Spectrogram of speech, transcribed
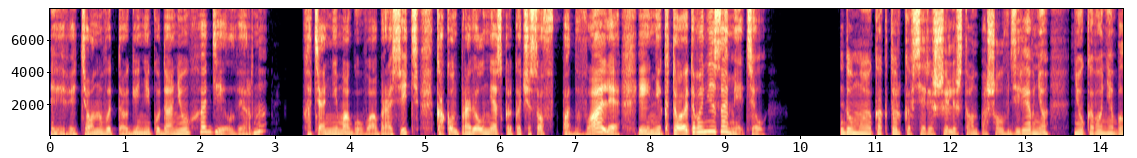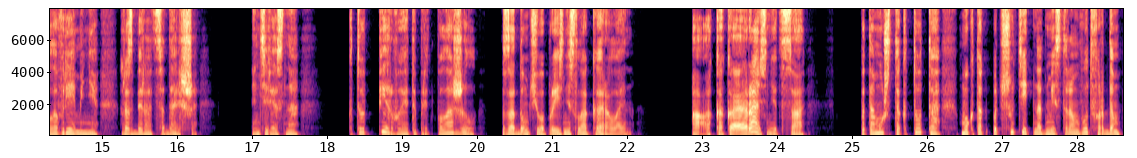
«И ведь он в итоге никуда не уходил, верно? Хотя не могу вообразить, как он провел несколько часов в подвале, и никто этого не заметил». Думаю, как только все решили, что он пошел в деревню, ни у кого не было времени разбираться дальше. Интересно, кто первый это предположил? Задумчиво произнесла Кэролайн. А какая разница? Потому что кто-то мог так подшутить над мистером Вудфордом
